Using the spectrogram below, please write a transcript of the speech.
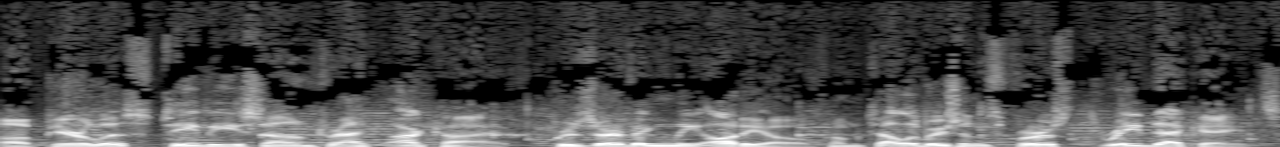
A peerless TV soundtrack archive, preserving the audio from television's first three decades,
